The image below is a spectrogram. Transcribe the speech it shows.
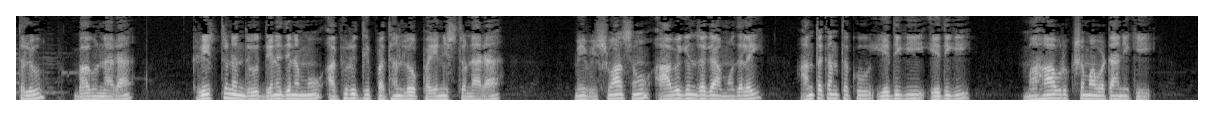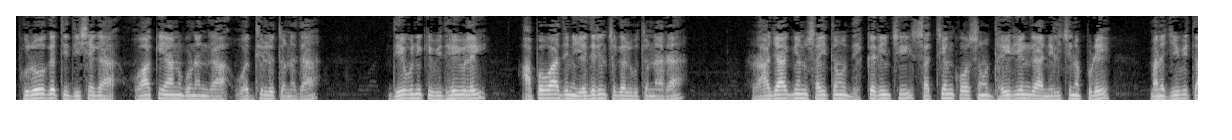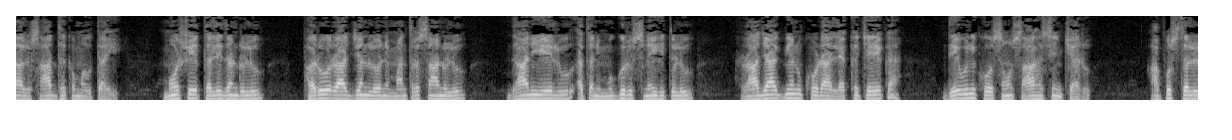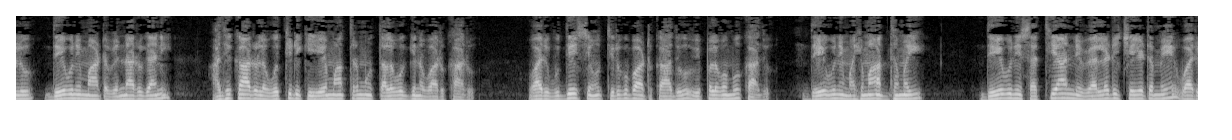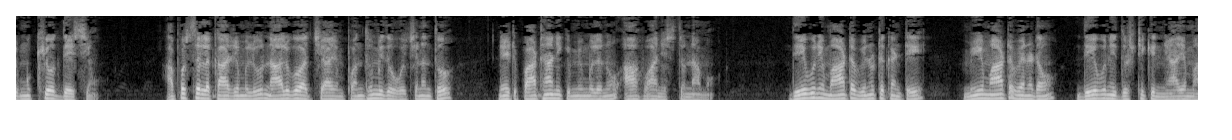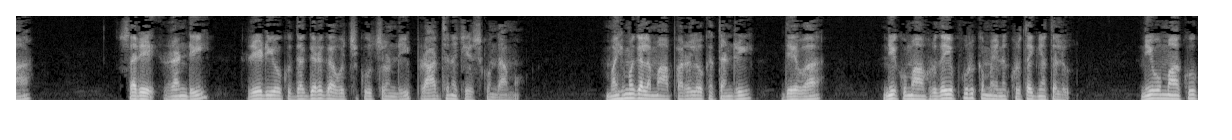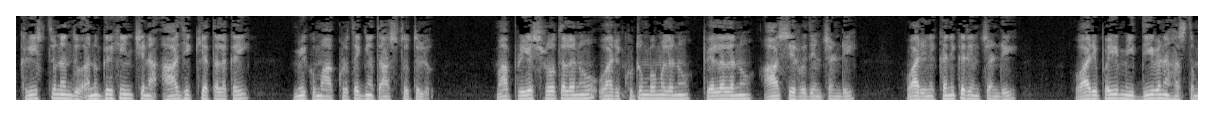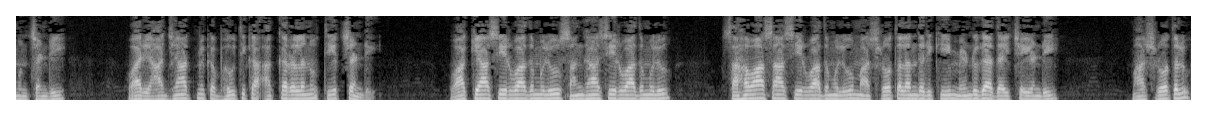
శ్రోతలు బాగున్నారా? క్రీస్తునందు దినదినము అభివృద్ధి పథంలో పయనిస్తున్నారా? మీ విశ్వాసం ఆవగింజగా మొదలై అంతకంతకు ఎదిగి ఎదిగి మహావృక్షమవటానికి పురోగతి దిశగా వాక్యానుగుణంగా వర్ధిల్లుతున్నదా? దేవునికి విధేయులై అపవాదిని ఎదిరించగలుగుతున్నారా? రాజాజ్ఞను సైతం ధిక్కరించి సత్యం కోసం ధైర్యంగా నిలిచినప్పుడే మన జీవితాలు సార్థకమవుతాయి. మోషే తల్లిదండ్రులు ఫరో రాజ్యంలోని మంత్రసానులు దానియేలు అతని ముగ్గురు స్నేహితులు రాజాజ్ఞను కూడా లెక్కచేయక దేవుని కోసం సాహసించారు. అపుస్తలు దేవుని మాట విన్నారు గాని అధికారుల ఒత్తిడికి ఏమాత్రమూ తలవొగ్గిన వారు కారు. వారి ఉద్దేశ్యం తిరుగుబాటు కాదు విప్లవము కాదు. దేవుని మహిమార్థమై దేవుని సత్యాన్ని వెల్లడి చేయటమే వారి ముఖ్యోద్దేశ్యం. అపస్తుల కార్యములు నాలుగో అధ్యాయం పంతొమ్మిదో వచనంతో నేటి పాఠానికి మిమ్ములను ఆహ్వానిస్తున్నాము. దేవుని మాట వినుట కంటే మీ మాట వినడం దేవుని దృష్టికి న్యాయమా? సరే రండి రేడియోకు దగ్గరగా వచ్చి కూర్చోండి ప్రార్థన చేసుకుందాము. మహిమగల మా పరలోక తండ్రి దేవా నీకు మా హృదయపూర్వకమైన కృతజ్ఞతలు. నీవు మాకు క్రీస్తునందు అనుగ్రహించిన ఆధిక్యతలకై మీకు మా కృతజ్ఞతాస్థుతులు. మా ప్రియ శ్రోతలను వారి కుటుంబములను పిల్లలను ఆశీర్వదించండి. వారిని కనికరించండి. వారిపై మీ దీవెన హస్తముంచండి వారి ఆధ్యాత్మిక భౌతిక అక్కరలను తీర్చండి. వాక్యాశీర్వాదములు సంఘాశీర్వాదములు సహవాసాశీర్వాదములు మా శ్రోతలందరికీ మెండుగా దయచేయండి. మా శ్రోతలు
